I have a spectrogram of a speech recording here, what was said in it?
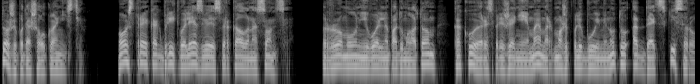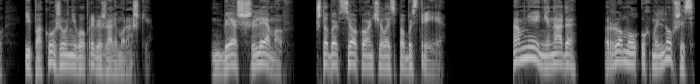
тоже подошел к ланисте. Острое, как бритва лезвие, сверкало на солнце. Ромул невольно подумал о том, какое распоряжение Мемор может в любую минуту отдать Скисеру, и по коже у него пробежали мурашки. Без шлемов, чтобы все кончилось побыстрее. А мне не надо. Ромул, ухмыльнувшись,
